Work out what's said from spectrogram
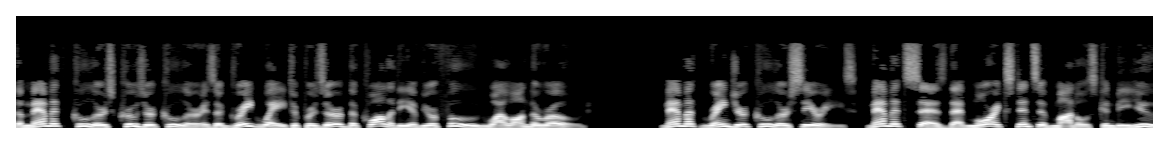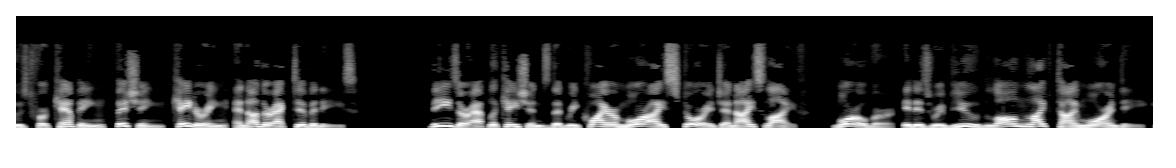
The Mammoth Coolers Cruiser Cooler is a great way to preserve the quality of your food while on the road. Mammoth Ranger Cooler Series. Mammoth says that more extensive models can be used for camping, fishing, catering, and other activities. These are applications that require more ice storage and ice life. Moreover, it is reviewed long lifetime warranty.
